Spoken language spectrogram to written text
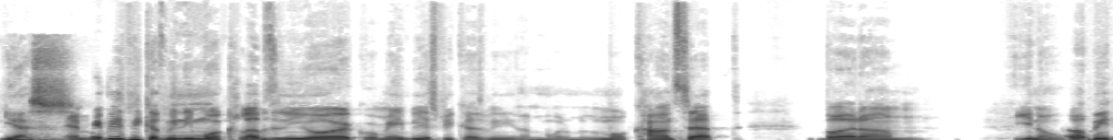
Yes. And maybe it's because we need more clubs in New York, or maybe it's because we need a more more concept. But um, you know, what be-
